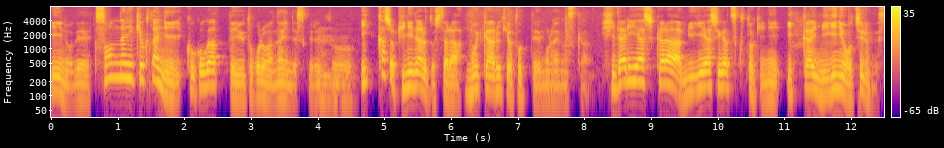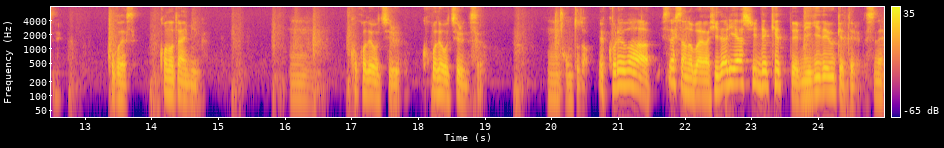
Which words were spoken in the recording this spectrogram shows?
いいのでそんなに極端にここがっていうところはないんですけれど一箇所気になるとしたらもう一回歩きを取ってもらえますか？左足から右足がつく時に一回右に落ちるんですねここです。このタイミング。うん。ここで落ちる。ここで落ちるんですよ。うん、本当だ。でこれは石崎さんの場合は左足で蹴って右で受けてるんですね。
